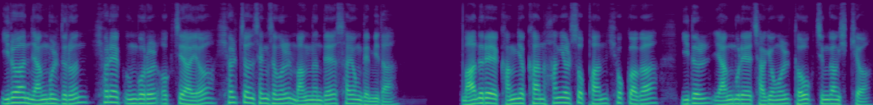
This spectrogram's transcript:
이러한 약물들은 혈액 응고를 억제하여 혈전 생성을 막는 데 사용됩니다. 마늘의 강력한 항혈소판 효과가 이들 약물의 작용을 더욱 증강시켜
